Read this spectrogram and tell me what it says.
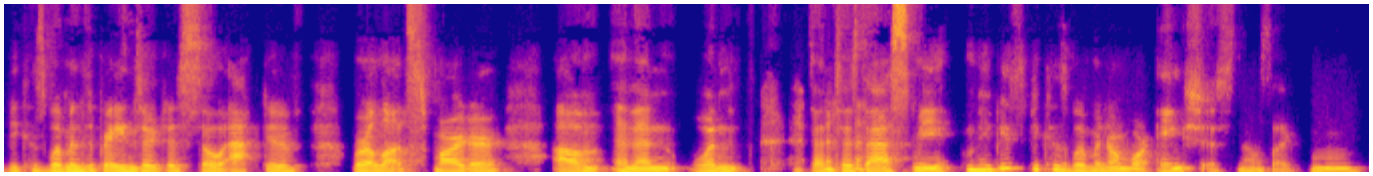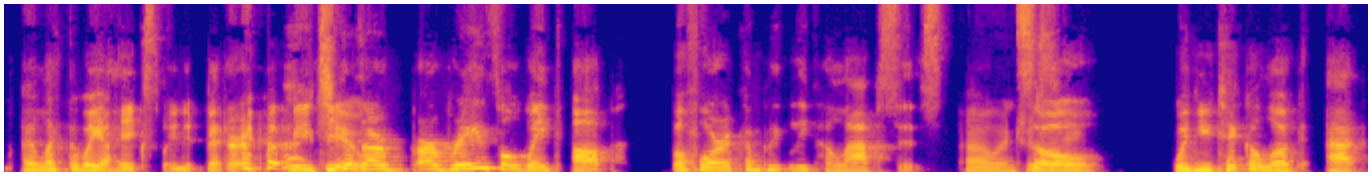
because women's brains are just so active, we're a lot smarter. Um, and then one dentist asked me, maybe it's because women are more anxious. And I was like, hmm, I like the way I explain it better. Me too. because our, our brains will wake up before it completely collapses. Oh, interesting. So when you take a look at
